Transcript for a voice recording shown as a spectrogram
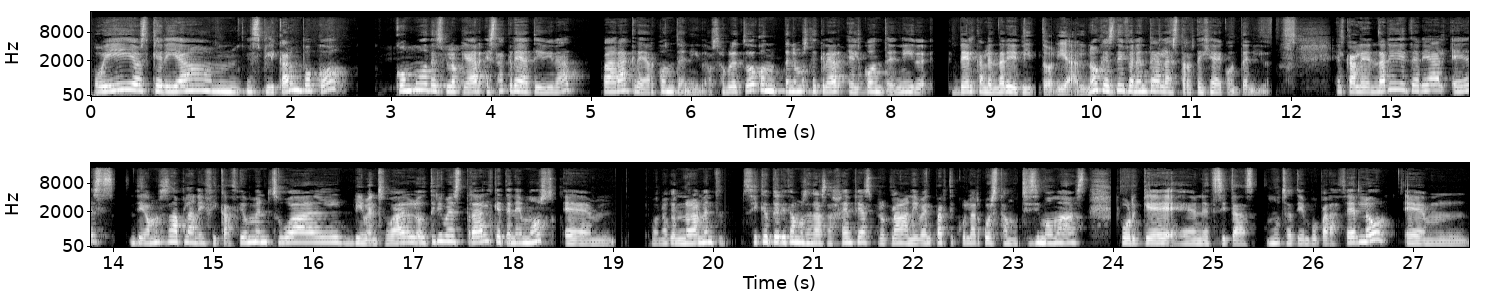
Hoy os quería mm, explicar un poco cómo desbloquear esa creatividad para crear contenido, sobre todo cuando tenemos que crear el contenido del calendario editorial, ¿no? que es diferente a la estrategia de contenido. El calendario editorial es, digamos, esa planificación mensual, bimensual o trimestral que tenemos em, bueno, que normalmente sí que utilizamos en las agencias, pero claro, a nivel particular cuesta muchísimo más porque eh, necesitas mucho tiempo para hacerlo. Em,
